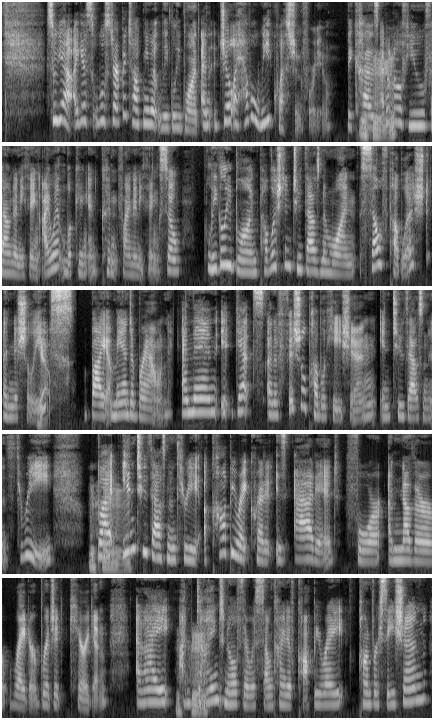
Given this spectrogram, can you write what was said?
so yeah, I guess we'll start by talking about Legally Blonde. And Joe, I have a wee question for you because mm-hmm. I don't mm-hmm. know if you found anything. I went looking and couldn't find anything. So, Legally Blonde, published in 2001, self published initially yes. by Amanda Brown. And then it gets an official publication in 2003. Mm-hmm. But in 2003, a copyright credit is added for another writer, Bridget Kerrigan. And I, mm-hmm. I'm dying to know if there was some kind of copyright conversation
